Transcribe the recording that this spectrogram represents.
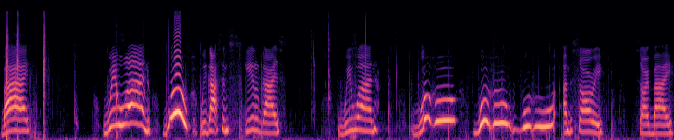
Bye. We won! Woo! We got some skill, guys. We won. Woohoo! Woohoo! Woohoo! I'm sorry. Sorry, bye.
